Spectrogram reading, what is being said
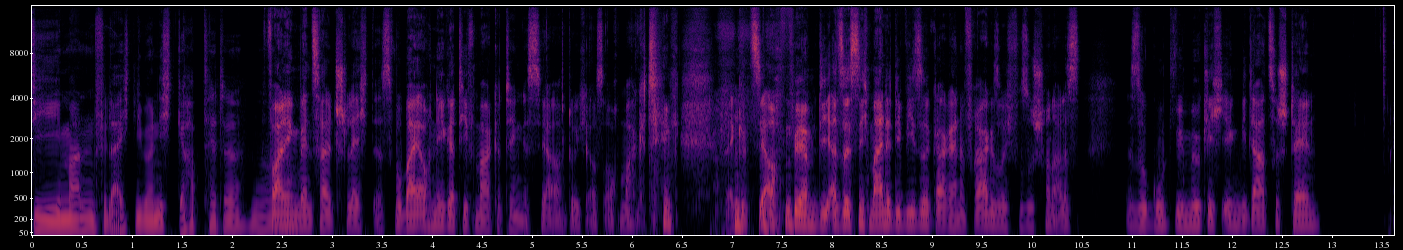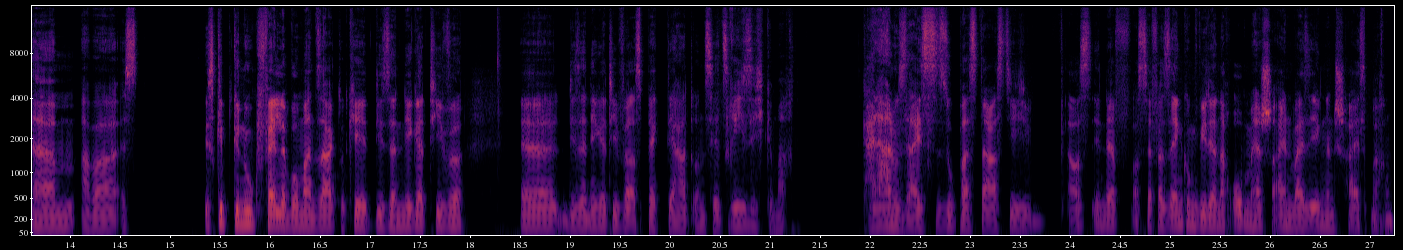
die man vielleicht lieber nicht gehabt hätte. Ne? Vor allen Dingen, wenn es halt schlecht ist. Wobei auch Negativ-Marketing ist ja auch durchaus auch Marketing. Da gibt es ja auch Firmen, die, also ist nicht meine Devise, gar keine Frage. So, ich versuche schon alles so gut wie möglich irgendwie darzustellen. Ähm, aber es, es gibt genug Fälle, wo man sagt, okay, dieser negative, äh, dieser negative Aspekt, der hat uns jetzt riesig gemacht. Keine Ahnung, sei es Superstars, die aus, in der, aus der Versenkung wieder nach oben erscheinen, weil sie irgendeinen Scheiß machen.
